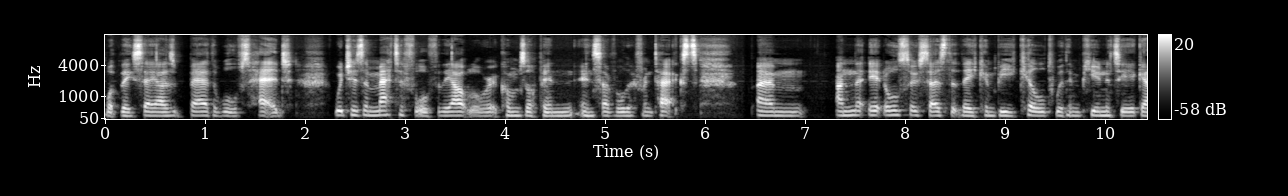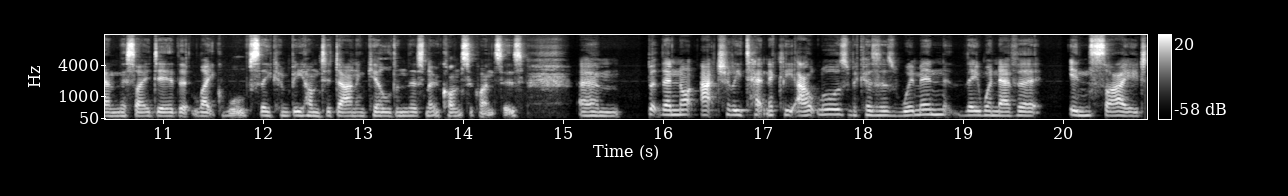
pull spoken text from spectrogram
what they say as bear the wolf's head, which is a metaphor for the outlaw. It comes up in, in several different texts. Um, and it also says that they can be killed with impunity. Again, this idea that, like wolves, they can be hunted down and killed and there's no consequences. Um, but they're not actually technically outlaws because as women, they were never inside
